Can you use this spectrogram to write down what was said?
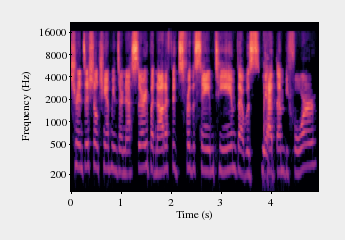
transitional champions are necessary, but not if it's for the same team that was yeah. had them before.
